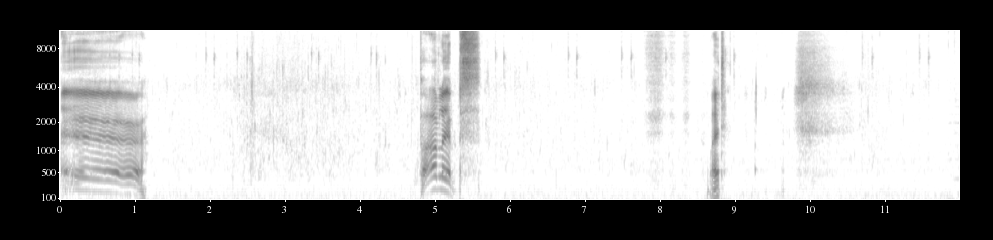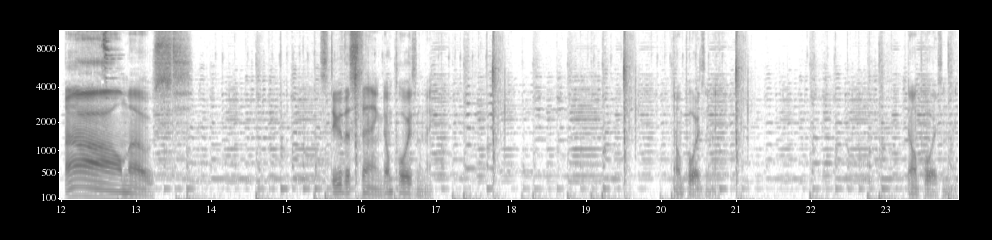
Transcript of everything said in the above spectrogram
Uh, polyps. What? Almost. Let's do this thing. Don't poison me. Don't poison me. Don't poison me.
